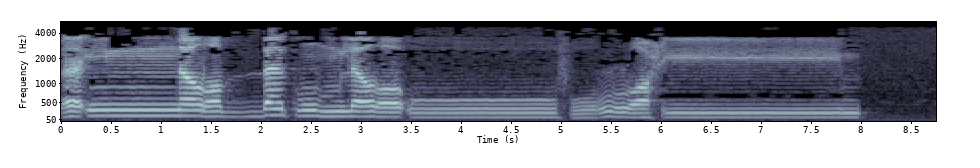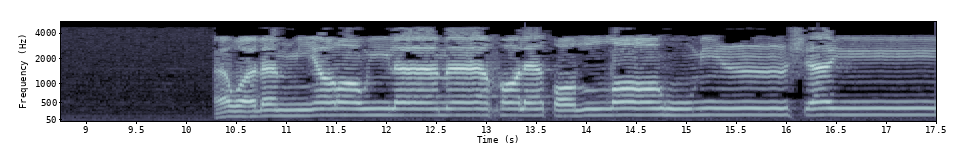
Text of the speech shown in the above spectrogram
فإن ربكم لرؤوف رحيم أولم يروا إلى ما خلق الله من شيء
